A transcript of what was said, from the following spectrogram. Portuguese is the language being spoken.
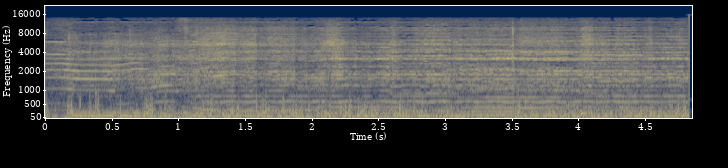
Deus.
